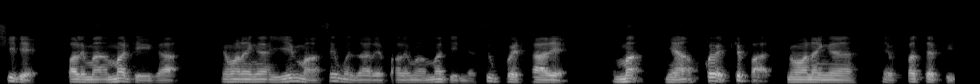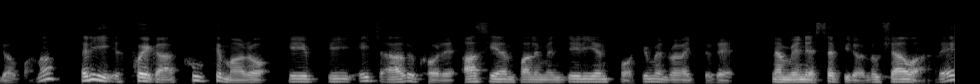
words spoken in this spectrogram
ရှိတဲ့ပါလီမန်အမတ်တွေကမြန်မာနိုင်ငံအရေးမှာစိတ်ဝင်စားတဲ့ပါလီမန်အမတ်တွေနဲ့စုဖွဲ့ထားတဲ့အမတ် ညာအဖွဲ့ဖြစ်ပါတယ်မြန်မာနိုင်ငံနဲ့ပတ်သက်ပြီးတော့ပေါ့နော်အဲ့ဒီအဖွဲ့ကခုခေတ်မှာတော့ APHR လို့ခေါ်တဲ့ ASEAN Parliamentarian for Human Rights ဆိုတဲ့နာမည်နဲ့ဆက်ပြီးတော့လှုပ်ရှားပါတယ်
